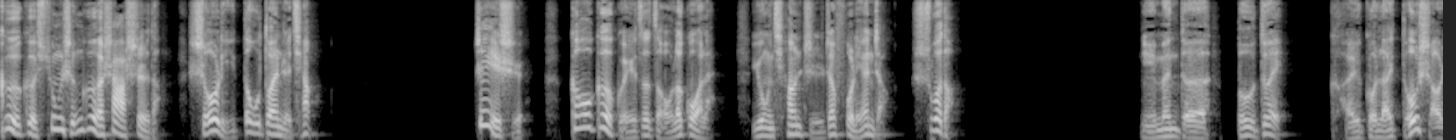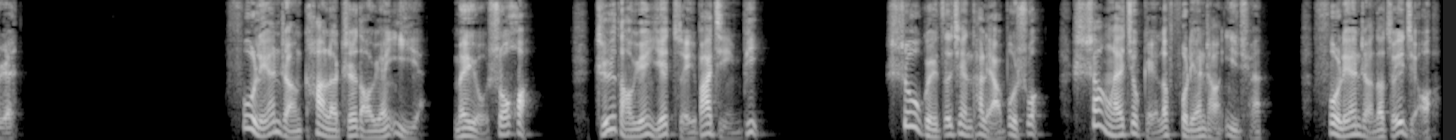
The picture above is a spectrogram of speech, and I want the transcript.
个个凶神恶煞似的，手里都端着枪。这时，高个鬼子走了过来，用枪指着副连长，说道：“你们的部队开过来多少人？”副连长看了指导员一眼，没有说话，指导员也嘴巴紧闭。瘦鬼子见他俩不说。上来就给了副连长一拳，副连长的嘴角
